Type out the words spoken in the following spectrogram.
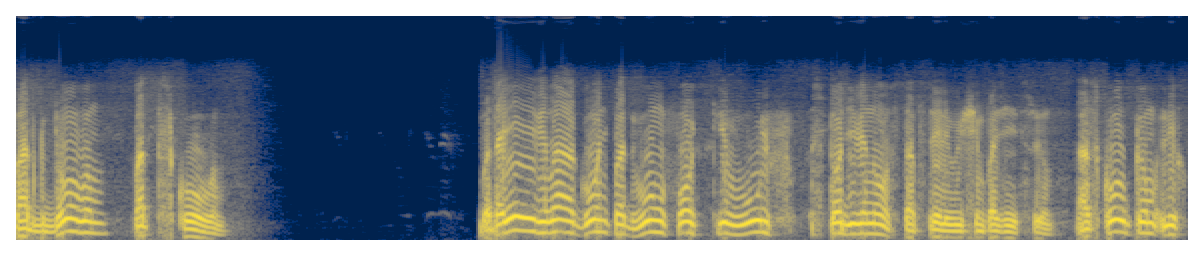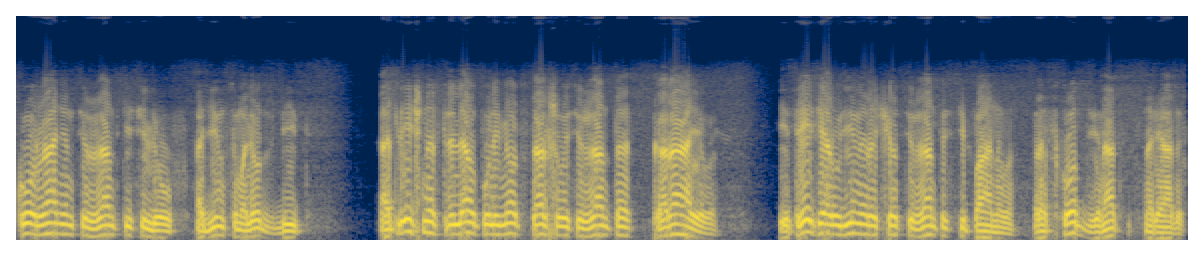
Под Гдовом, под Псковом. Батарея вела огонь по двум Фокке-Вульф 190 обстреливающим позицию. Осколком легко ранен сержант Киселев, один самолет сбит. Отлично стрелял пулемет старшего сержанта Караева и третий орудийный расчет сержанта Степанова. Расход 12 снарядов.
